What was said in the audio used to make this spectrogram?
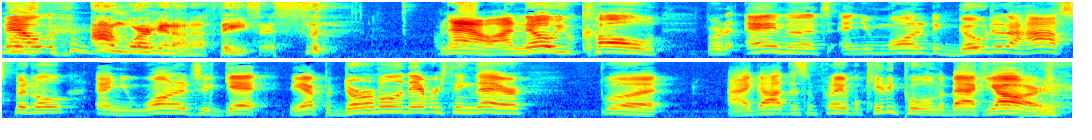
Now, I'm working on a thesis. now I know you called for the ambulance and you wanted to go to the hospital and you wanted to get the epidural and everything there, but I got this inflatable kiddie pool in the backyard.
